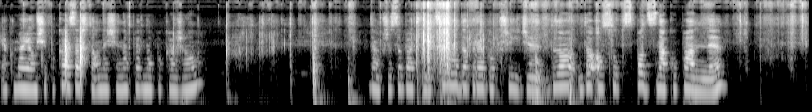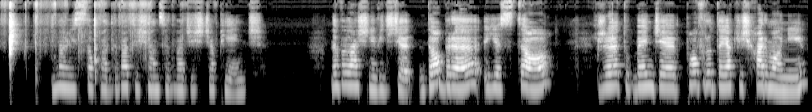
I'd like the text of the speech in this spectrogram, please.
Jak mają się pokazać, to one się na pewno pokażą. Dobrze, zobaczmy, co dobrego przyjdzie do, do osób spod znaku Panny na listopad 2025. No właśnie, widzicie, dobre jest to, że tu będzie powrót do jakiejś harmonii.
